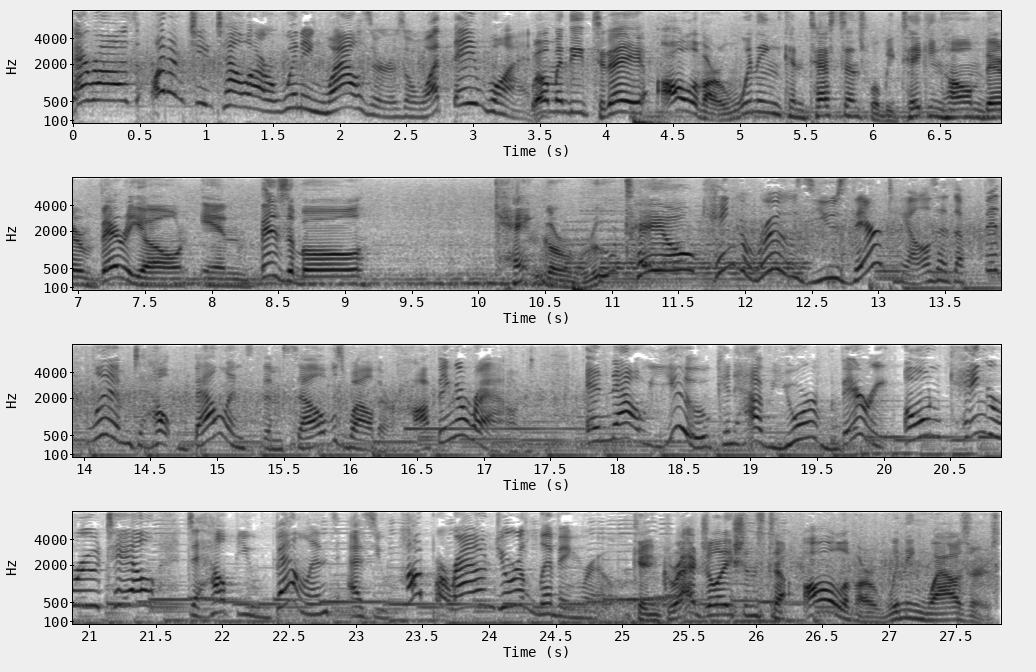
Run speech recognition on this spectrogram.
Guy Raz, why don't you tell our winning wowzers what they've won? Well, Mindy, today all of our winning contestants will be taking home their very own invisible kangaroo tail? Kangaroos use their tails as a fifth limb to help balance themselves while they're hopping around. And now you can have your very own kangaroo tail to help you balance as you hop around your living room. Congratulations to all of our winning wowzers.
